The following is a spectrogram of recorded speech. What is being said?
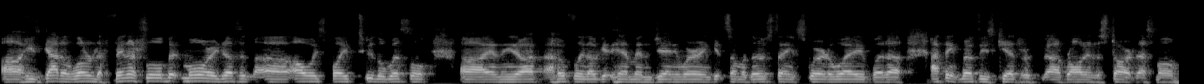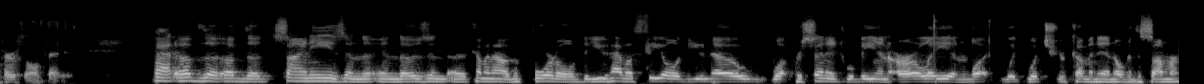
Uh, he's got to learn to finish a little bit more. He doesn't uh, always play to the whistle. Uh, and you know, I, I, hopefully they'll get him in January and get some of those things squared away. But uh, I think both these kids were uh, brought in to start. That's my own personal opinion. Pat, of the of the signees and the, and those in, uh, coming out of the portal, do you have a feel? Do you know what percentage will be in early and what what, what you're coming in over the summer?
